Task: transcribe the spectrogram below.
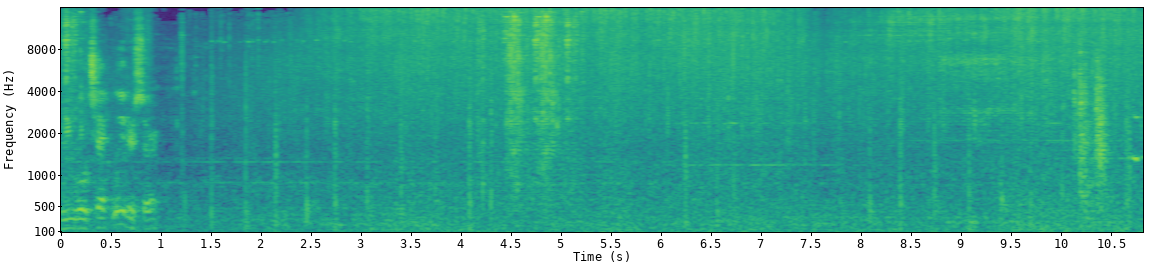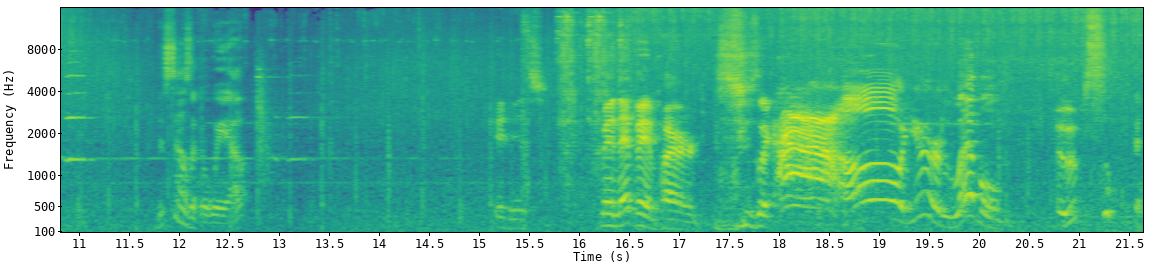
We will check later, sir. This sounds like a way out. It is. Man, that vampire. She's like, ah! Oh, you're leveled. Oops. Seagulls.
